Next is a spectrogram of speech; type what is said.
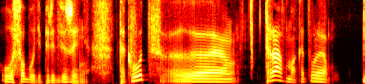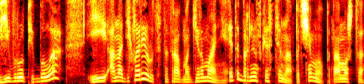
о свободе передвижения. Так вот, э, травма, которая в Европе была, и она декларируется, эта травма Германии, это Берлинская стена. Почему? Потому что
